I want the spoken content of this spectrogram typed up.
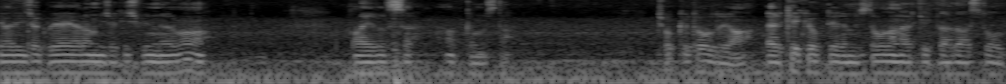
yarayacak veya yaramayacak hiç bilmiyorum ama hayırlısı hakkımızda. Çok kötü oldu ya. Erkek yoktu elimizde. Olan erkekler de hasta oldu.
